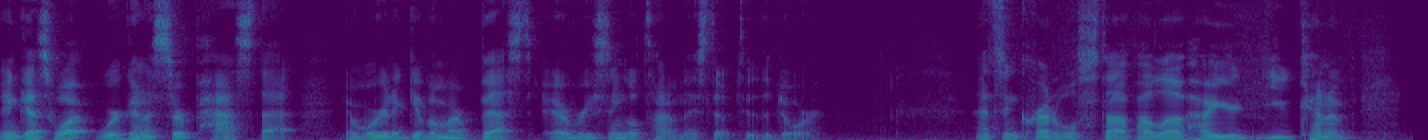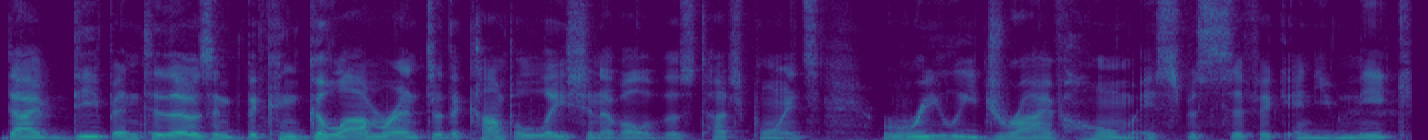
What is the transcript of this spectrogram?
And guess what? We're going to surpass that, and we're going to give them our best every single time they step through the door. That's incredible stuff. I love how you you kind of dive deep into those and the conglomerate or the compilation of all of those touch points really drive home a specific and unique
